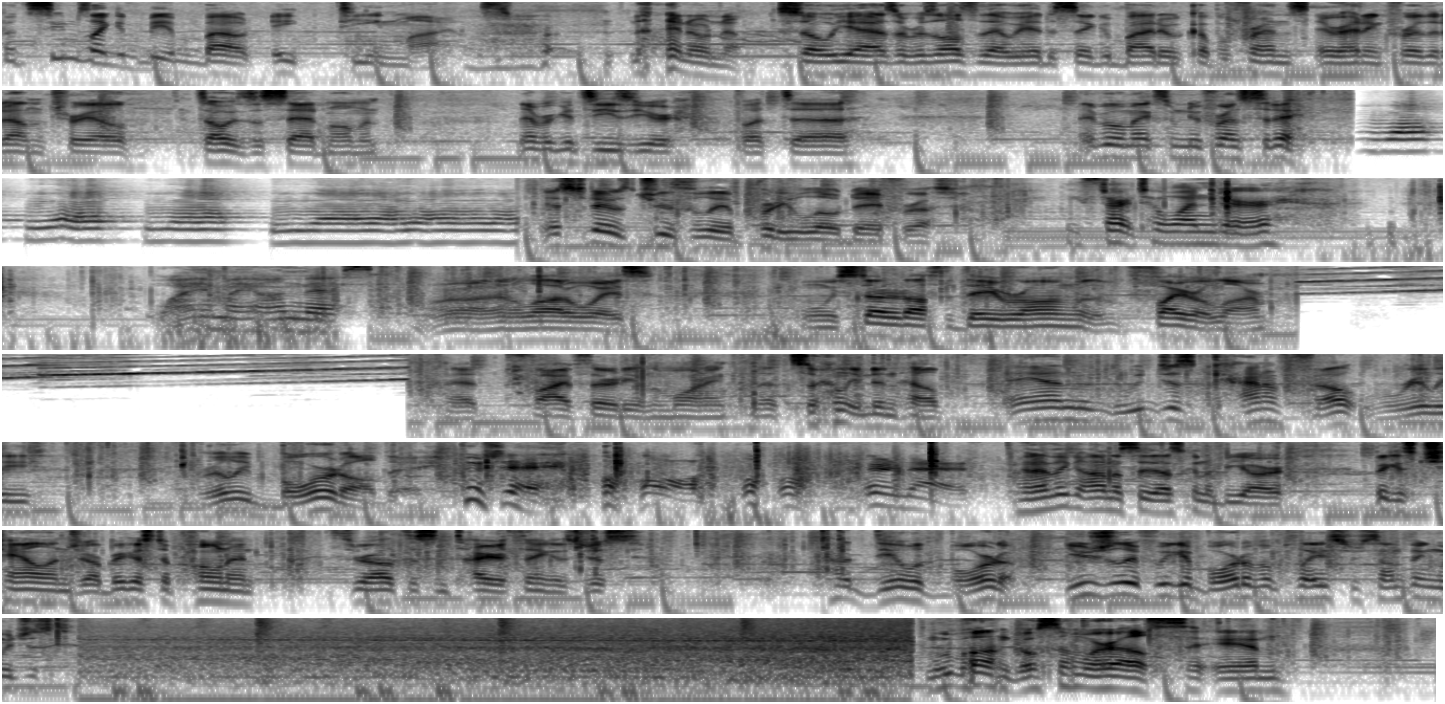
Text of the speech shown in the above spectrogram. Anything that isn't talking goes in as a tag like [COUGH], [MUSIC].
but seems like it'd be about 18 miles. [LAUGHS] I don't know. So yeah, as a result of that, we had to say goodbye to a couple friends. They were heading further down the trail. It's always a sad moment. Never gets easier, but uh, maybe we'll make some new friends today. Yesterday was truthfully a pretty low day for us. You start to wonder, why am I on this? Uh, in a lot of ways. When we started off the day wrong with a fire alarm at 5.30 in the morning, that [LAUGHS] certainly didn't help. And we just kind of felt really, really bored all day. Touche! [LAUGHS] Very nice. And I think honestly that's gonna be our biggest challenge, our biggest opponent throughout this entire thing is just how to deal with boredom. Usually if we get bored of a place or something, we just move on, go somewhere else. And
